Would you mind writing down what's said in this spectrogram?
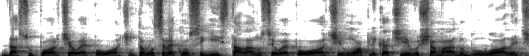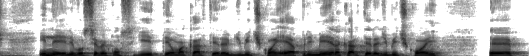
dar suporte ao Apple Watch. Então você vai conseguir instalar no seu Apple Watch um aplicativo chamado Blue Wallet e nele você vai conseguir ter uma carteira de Bitcoin. É a primeira carteira de Bitcoin é,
